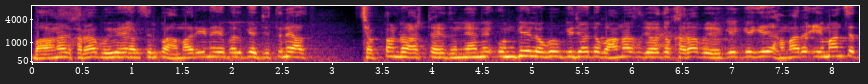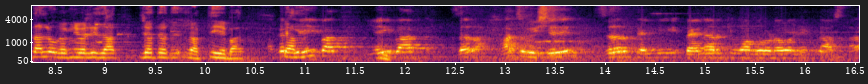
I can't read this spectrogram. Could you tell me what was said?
भावना ख़राब हुई है और सिर्फ़ हमारी नहीं, बल्कि जितने छप्पन राष्ट्र है दुनिया में, उनके लोगों की जो है तो भावना जो है तो ख़राब हुई है क्योंकि ये हमारे ईमान से ताल्लुक़ रखने वाली ज़ात जो तो रखती है बात। यही बात यही बात जर हाच विषय जर त्यांनी बॅनर किंवा बोर्डावर लिखला असता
